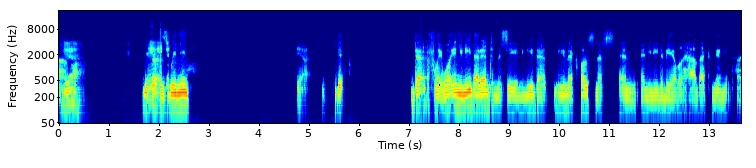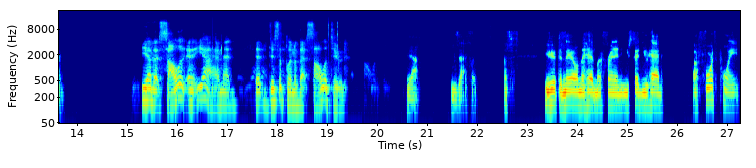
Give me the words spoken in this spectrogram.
Um, yeah. Because and, we need. Yeah. Definitely. Well, and you need that intimacy, and you need that you need that closeness, and and you need to be able to have that communion time. Yeah, that solid, and yeah, and that that discipline of that solitude. Yeah, exactly. That's you hit the nail on the head, my friend. And you said you had a fourth point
